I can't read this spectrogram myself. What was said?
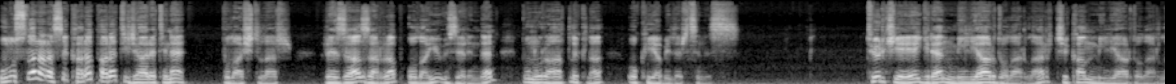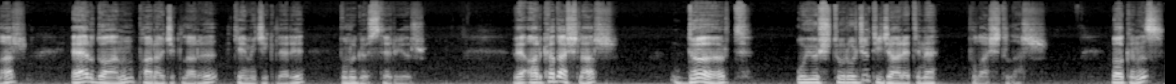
uluslararası kara para ticaretine bulaştılar. Reza Zarrab olayı üzerinden bunu rahatlıkla okuyabilirsiniz. Türkiye'ye giren milyar dolarlar, çıkan milyar dolarlar, Erdoğan'ın paracıkları, gemicikleri bunu gösteriyor. Ve arkadaşlar dört uyuşturucu ticaretine bulaştılar. Bakınız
